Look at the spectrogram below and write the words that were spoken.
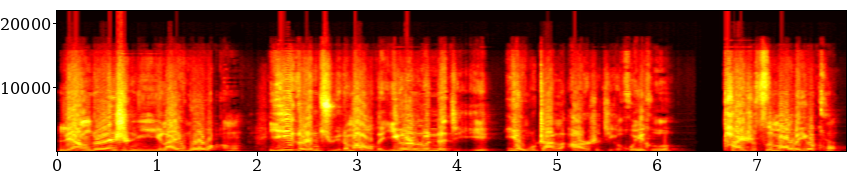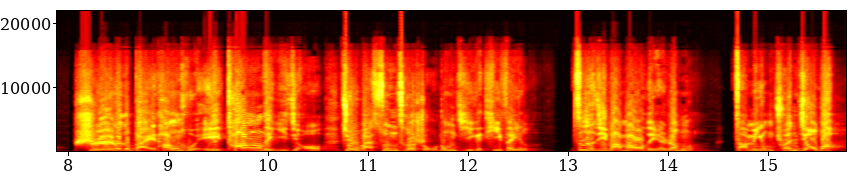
两个人是你来我往，一个人举着帽子，一个人抡着戟，又战了二十几个回合。太史慈猫了一个空。使了个摆堂腿，嘡的一脚就把孙策手中戟给踢飞了，自己把帽子也扔了。咱们用拳脚吧！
